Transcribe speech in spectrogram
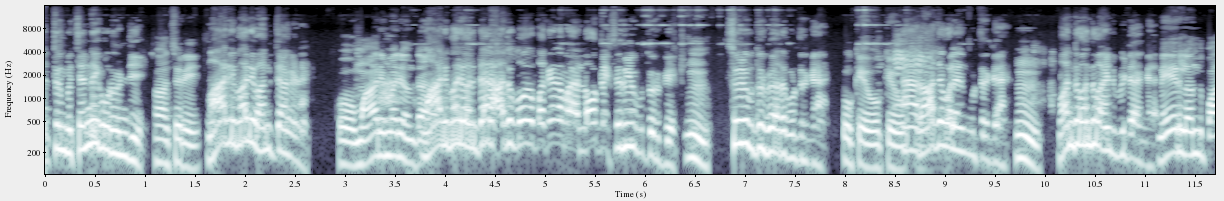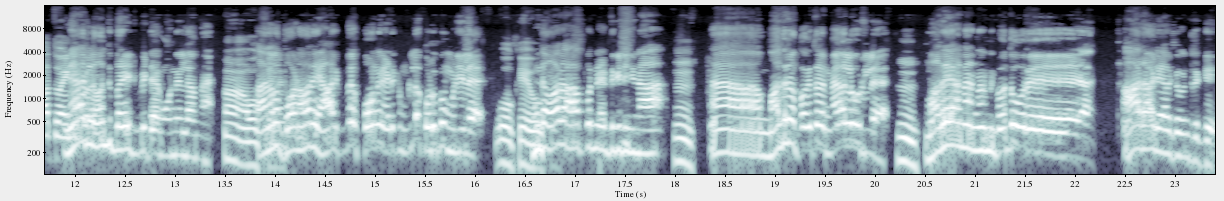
திரும்ப சென்னைக்கு ஒரு வண்டி. சரி. மாறி மாறி வந்துட்டாங்கண்ணே. ஓ மாறி மாறி வந்தா மாறி மாறி வந்துட்டாங்க அது போக பாத்தீங்கன்னா நம்ம லோக்கல் சிறுலிபுத்தூருக்கு. ம். சிறுலிபுத்தூருக்கு வேற கொடுத்துருக்கேன். ஓகே ஓகே ராஜபாளையம் கொடுத்துருக்கேன். வந்து வந்து வாங்கிட்டு போயிட்டாங்க. நேர்ல வந்து பார்த்து வாங்கி நேர்ல வந்து பரவிட்டு போயிட்டாங்க ஒண்ணும் இல்லாம. அதனால போன வாரம் யாருக்குமே போன எடுக்க முடியல கொடுக்க முடியல. ஓகே இந்த வாரம் ஆஃபர் எடுத்துக்கிட்டீங்கன்னா மதுரை பக்கத்துல மேலூர்ல. மதையான அண்ணனுக்கு வந்து ஒரு ஆறு ஆடு இறக்க வேண்டியிருக்கு.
